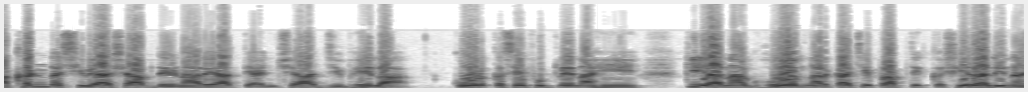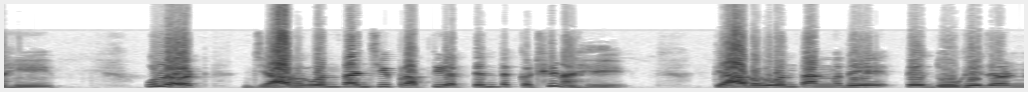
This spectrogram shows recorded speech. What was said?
अखंड शिव्याशाप देणाऱ्या त्यांच्या जिभेला कोड कसे फुटले नाही की यांना घोर नरकाची प्राप्ती कशी झाली नाही? उलट ज्या भगवंतांची प्राप्ती अत्यंत कठीण आहे त्या भगवंतांमध्ये ते दोघे जण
